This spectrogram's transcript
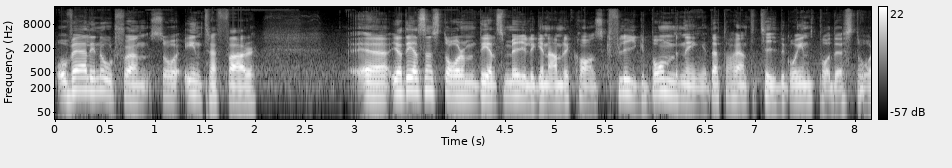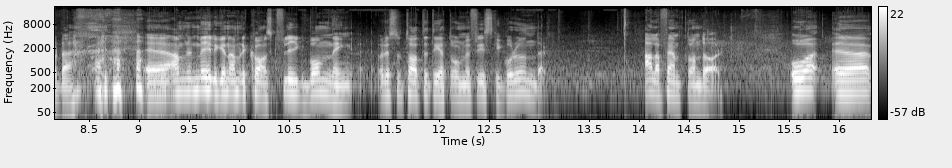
Och väl i Nordsjön så inträffar Eh, ja, dels en storm, dels möjligen amerikansk flygbombning. Detta har jag inte tid att gå in på, det står där. eh, möjligen amerikansk flygbombning och resultatet är att Ormen Friske går under. Alla 15 dör. Och eh,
